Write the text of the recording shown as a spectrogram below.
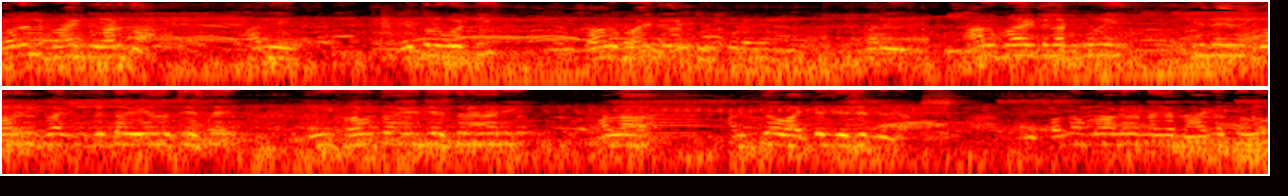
గొర్రెలు ప్రాజెక్టు కడతా అని ఎత్తులు కొట్టి నాలుగు ప్రాజెక్టు కట్టుకున్నాం. మరి నాలుగు ప్రాజెక్టులు కట్టుకుని దీన్ని గవర్నమెంట్ ప్రాజెక్టులు పెద్ద ఏదో చేస్తే ఈ ప్రభుత్వం ఏం చేస్తలేదని మళ్ళా అనితో వ్యాఖ్యలు చేసేది ఈ పొన్నం ప్రభాకర్ నగర్ నాయకత్వంలో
